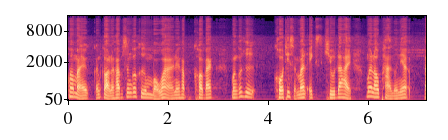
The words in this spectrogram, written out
ความหมายกันก่อนนะครับ ซึ่งก็คือบอกว่านะครับ callback มันก็คือ โค้ดที่สามารถ execute ได้ เมื่อเราผ่านตัวเนี้ยไป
